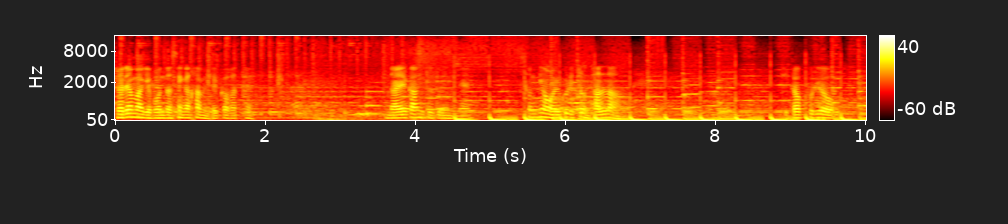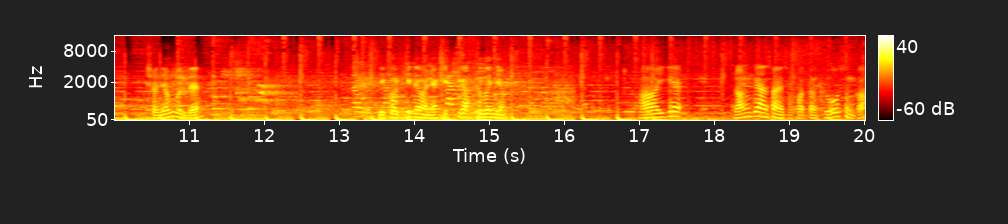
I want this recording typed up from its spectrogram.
저렴하게 본다 생각하면 될 것 같아. 날강도도 있네. 성경 얼굴이 좀 달라 디카프리오 전현무인데? 니콜 키드만 역시 키가 크군요. 아 이게 랑베안산에서 봤던 그 호수인가?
